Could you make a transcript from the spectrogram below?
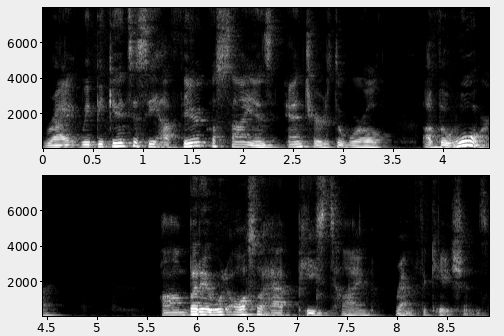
right? We begin to see how theoretical science enters the world of the war, um, but it would also have peacetime ramifications.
